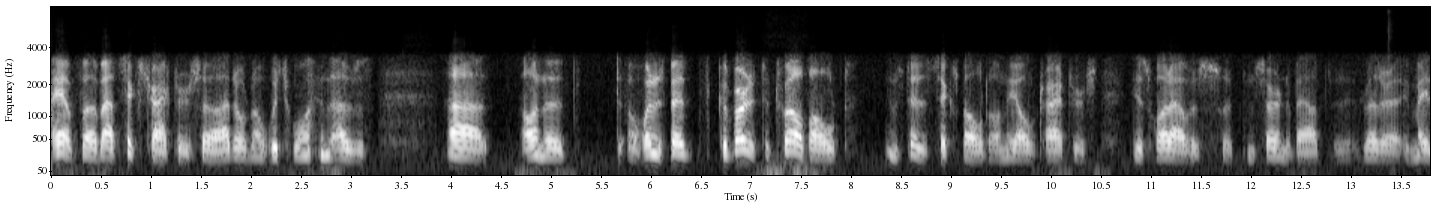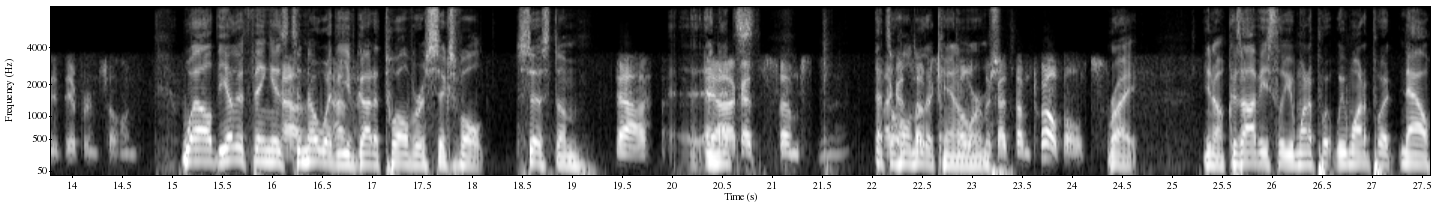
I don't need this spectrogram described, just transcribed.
I have uh, about six tractors, so I don't know which one. I was uh, on the when it's been converted to 12 volt instead of 6 volt on the old tractors is what I was uh, concerned about. Whether it made a difference on. Well, the other thing is to Uh, know whether uh, you've got a 12 or a 6 volt system. Yeah, and yeah, I got some. That's I a whole other can of worms. I got some 12 volts. Right. You know, because obviously you want to put we want to put now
